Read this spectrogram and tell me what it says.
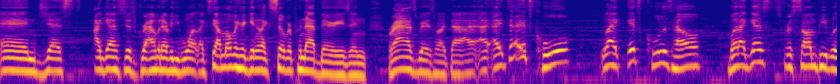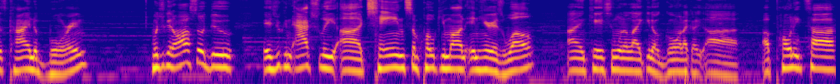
and just, I guess, just grab whatever you want. Like, see, I'm over here getting like silver pinap berries and razz berries and like that. I, I, it's cool. Like, it's cool as hell. But I guess for some people, it's kind of boring. What you can also do is you can actually uh, chain some Pokemon in here as well uh, in case you want to like you know go on like a uh, a ponyta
